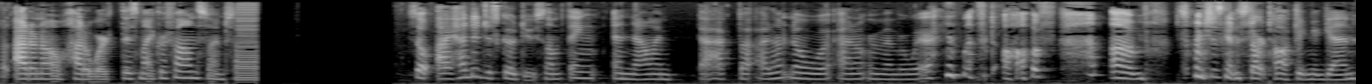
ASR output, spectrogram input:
But I don't know how to work this microphone, so I'm sorry. So I had to just go do something, and now I'm back, but I don't know where I don't remember where I left off. Um, so I'm just gonna start talking again.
